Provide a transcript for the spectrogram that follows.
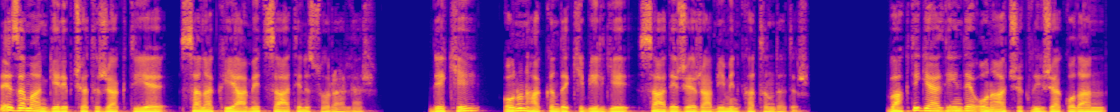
Ne zaman gelip çatacak diye sana kıyamet saatini sorarlar. De ki, onun hakkındaki bilgi sadece Rabbimin katındadır. Vakti geldiğinde onu açıklayacak olan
